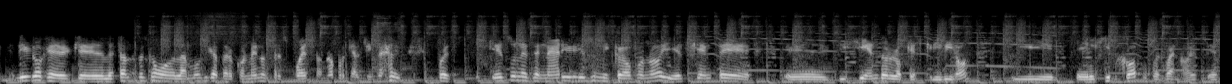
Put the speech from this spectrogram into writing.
Digo que, que el stand es como la música pero con menos presupuesto, ¿no? Porque al final pues es un escenario y es un micrófono y es gente eh, diciendo lo que escribió y el hip hop pues bueno es, es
